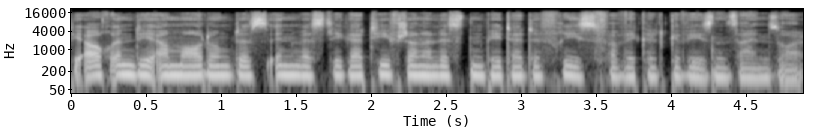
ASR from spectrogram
die auch in die Ermordung des Investigativjournalisten Peter de Vries verwickelt gewesen sein soll.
